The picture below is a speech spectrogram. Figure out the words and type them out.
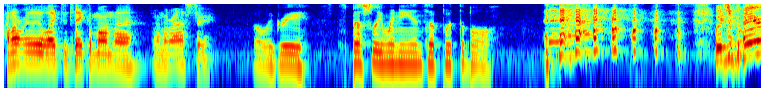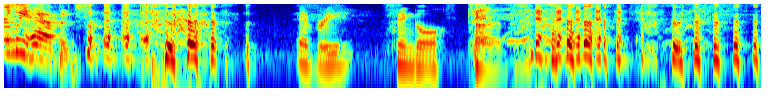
I don't really like to take him on the on the roster. I'll agree, especially when he ends up with the ball. which apparently happens every single time.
